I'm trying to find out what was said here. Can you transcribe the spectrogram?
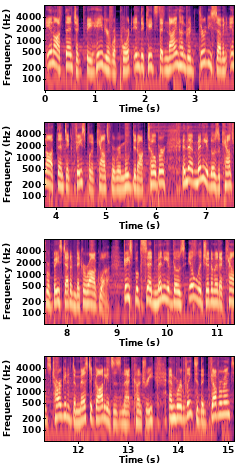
inauthentic behavior report indicates that 937 inauthentic Facebook accounts were removed in October, and that many of those accounts were based out of Nicaragua. Facebook said many of those illegitimate accounts targeted domestic audiences in that country and were linked to the government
